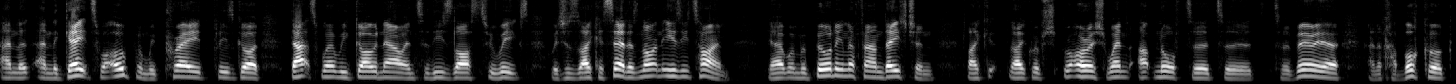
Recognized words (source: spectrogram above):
and the, and the gates were open. We prayed, please God. That's where we go now into these last two weeks, which is like I said, is not an easy time. Yeah, when we're building the foundation, like like Orish went up north to to to and Chavakuk,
